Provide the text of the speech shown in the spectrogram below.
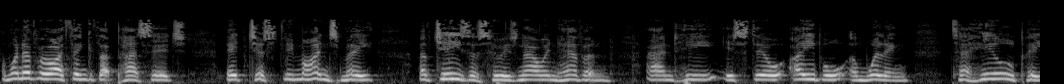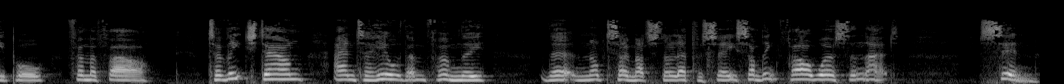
And whenever I think of that passage, it just reminds me of Jesus who is now in heaven and he is still able and willing to heal people from afar, to reach down and to heal them from the, the, not so much the leprosy, something far worse than that, sin.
